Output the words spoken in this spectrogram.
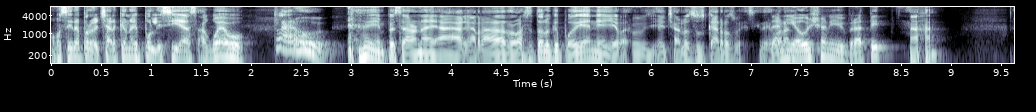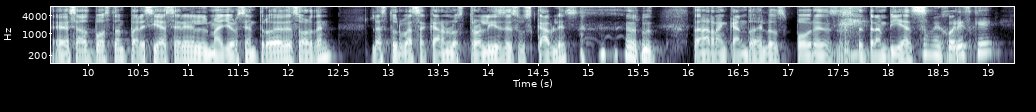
vamos a ir a aprovechar que no hay policías a huevo. ¡Claro! y empezaron a, a agarrar, a robarse todo lo que podían y a llevar, y echarlo a sus carros. güey. Danny. Ocean y Brad Pitt. Ajá. Eh, South Boston parecía ser el mayor centro de desorden. Las turbas sacaron los trolleys de sus cables. Están arrancando de los pobres este, tranvías. Lo mejor es que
